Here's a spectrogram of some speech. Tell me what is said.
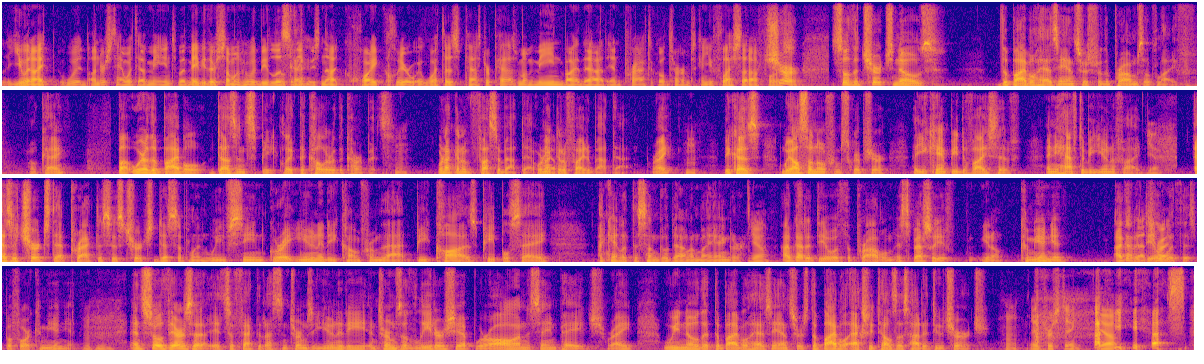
You and I would understand what that means, but maybe there's someone who would be listening Okay. who's not quite clear. What does Pastor Pasma mean by that in practical terms? Can you flesh that out for us? Sure. So the church knows the Bible has answers for the problems of life, okay? But where the Bible doesn't speak, like the color of the carpets, hmm. we're not going to fuss about that. We're not Yep. going to fight about that, right? Hmm. Because we also know from Scripture that you can't be divisive and you have to be unified. Yeah. As a church that practices church discipline, we've seen great unity come from that because people say, I can't let the sun go down on my anger. Yeah. I've got to deal with the problem, especially if, you know, communion. I got to That's deal right. with this before communion. Mm-hmm. And so there's a it's affected us in terms of unity, in terms of leadership, we're all on the same page, right? We know that the Bible has answers. The Bible actually tells us how to do church. Hmm, Interesting. Yeah. yes.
